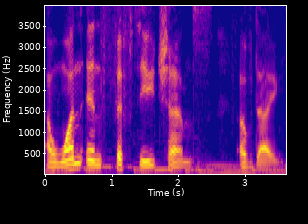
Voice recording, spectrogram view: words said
A 1 in 50 chance of dying.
